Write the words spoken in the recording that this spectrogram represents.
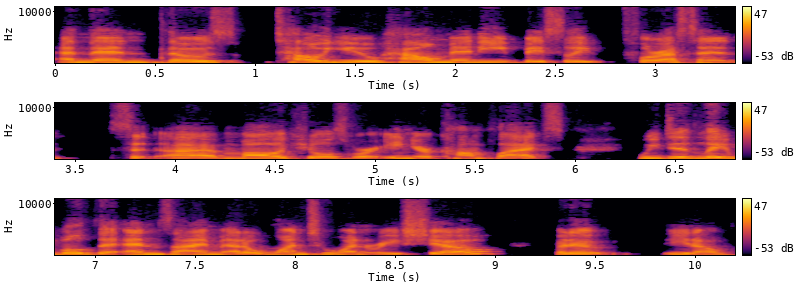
And then those tell you how many basically fluorescent uh, molecules were in your complex. We did label the enzyme at a one-to-one -one ratio, but it, you know,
